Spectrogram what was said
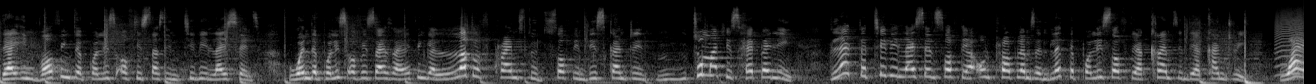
They are involving the police officers in TV license. When the police officers are having a lot of crimes to solve in this country, too much is happening. Let the TV license solve their own problems and let the police solve their crimes in their country. Why?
